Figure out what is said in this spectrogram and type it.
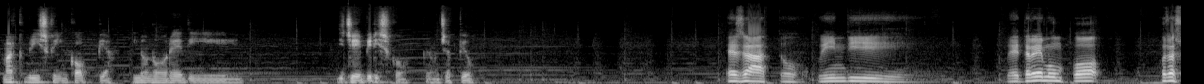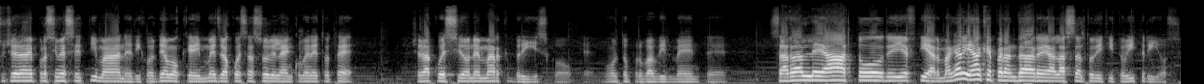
Mark Briscoe in coppia in onore di DJ Brisco che non c'è più. Esatto, quindi vedremo un po' cosa succederà nelle prossime settimane. Ricordiamo che in mezzo a questa storyline, come hai detto te, c'è la questione Mark Brisco, che molto probabilmente sarà alleato degli FTR, magari anche per andare all'assalto dei titoli Trios.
